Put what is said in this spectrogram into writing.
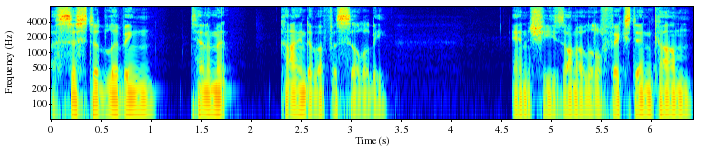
assisted living tenement kind of a facility. And she's on a little fixed income.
